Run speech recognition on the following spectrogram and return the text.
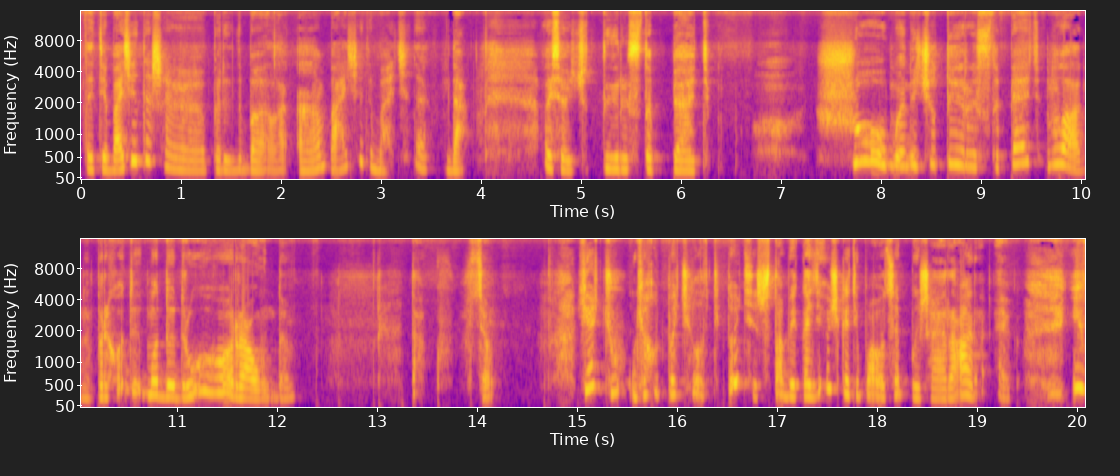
Кстати, бачите, що я придбала? А, бачите, бачите? Да. Ось ось 405. Що у мене 405? Ну ладно, переходимо до другого раунду. Так, все. Я чу, я от бачила в Тіктоці, що там якась дівчинка, типу, оце пише рар ек. І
